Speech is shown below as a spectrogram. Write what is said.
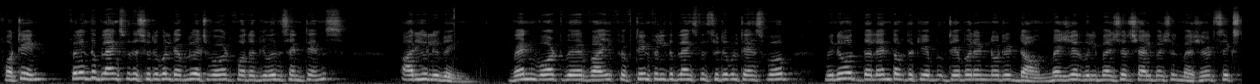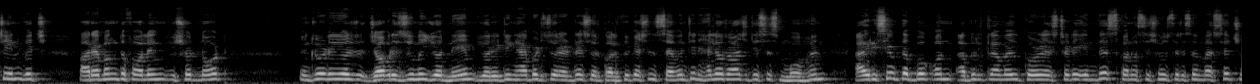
14. Fill in the blanks with a suitable WH word for the given sentence. Are you living? When, what, where, why. 15. Fill in the blanks with suitable tense verb. We know the length of the table and note it down. Measure, will measure, shall measure, measured. 16. Which are among the following you should note. including your job resume, your name, your eating habits, your address, your qualifications. 17. Hello Raj, this is Mohan. I received the book on Abdul Kalam Courier yesterday. In this conversation, there is a message.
